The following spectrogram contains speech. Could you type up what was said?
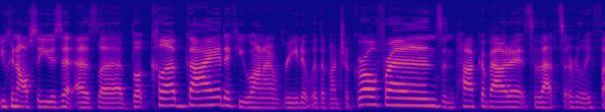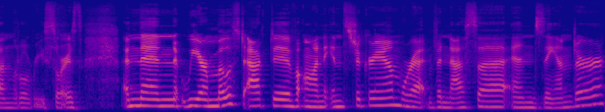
You can also use it as a book club guide if you want to read it with a bunch of girlfriends and talk about it. So that's a really fun little resource. And then we are most active on Instagram. We're at Vanessa and Xander.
